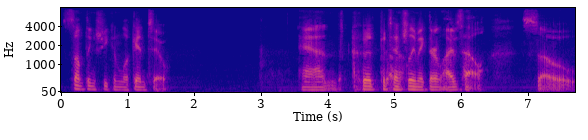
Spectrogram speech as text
something she can look into and could potentially make their lives hell. So,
